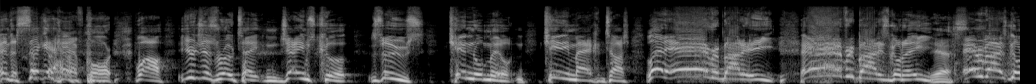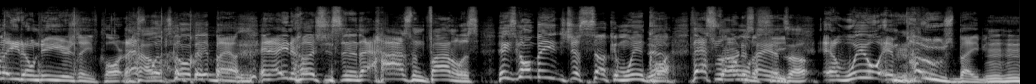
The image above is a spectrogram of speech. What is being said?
in the second half, Clark, while you're just rotating James Cook, Zeus, Kendall Milton, Kenny McIntosh. Let everybody eat. Everybody's going to eat. Yes. Everybody's going to eat on New Year's Eve, Clark. That's what it's going to be about. And Aidan Hutchinson and that Heisman finalist, he's going to be just sucking wind, Clark. Yeah. That's what Throwing I want to see. up. A will impose, baby. Mm-hmm.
